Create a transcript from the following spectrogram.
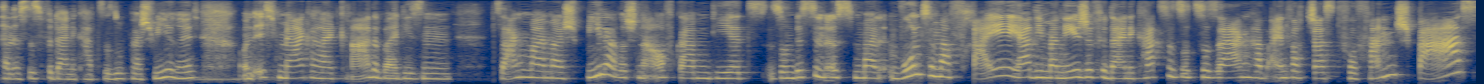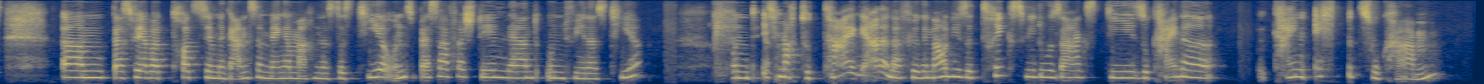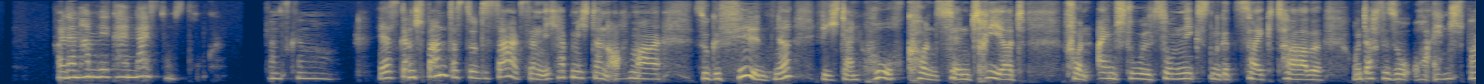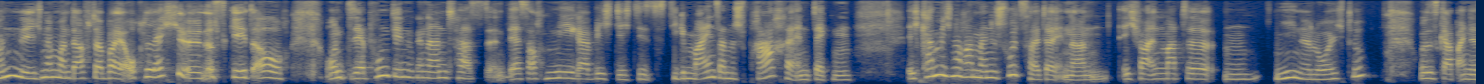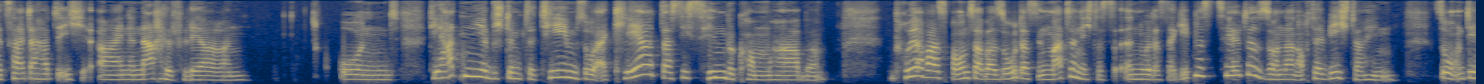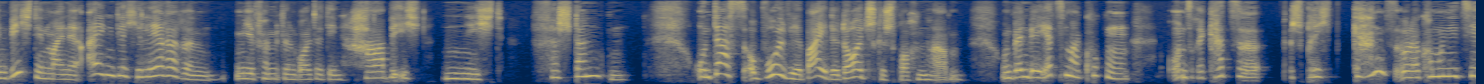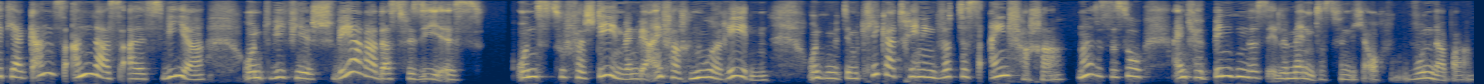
dann ist es für deine Katze super schwierig. Und ich merke halt gerade bei diesen, sagen wir mal, spielerischen Aufgaben, die jetzt so ein bisschen ist, mal Wohnzimmer frei, ja, die Manege für deine Katze sozusagen, habe einfach just for fun, Spaß. Ähm, dass wir aber trotzdem eine ganze Menge machen, dass das Tier uns besser verstehen lernt und wir das Tier. Und ich mache total gerne dafür genau diese Tricks, wie du sagst, die so keine, keinen Echtbezug haben, weil dann haben wir keinen Leistungsdruck. Ganz genau. Ja, ist ganz spannend, dass du das sagst, denn ich habe mich dann auch mal so gefilmt, ne, wie ich dann hochkonzentriert von einem Stuhl zum nächsten gezeigt habe und dachte so, oh, entspann dich, ne, man darf dabei auch lächeln, das geht auch. Und der Punkt, den du genannt hast, der ist auch mega wichtig, dieses, die gemeinsame Sprache entdecken. Ich kann mich noch an meine Schulzeit erinnern. Ich war in Mathe mh, hm, nie eine Leuchte und es gab eine Zeit, da hatte ich eine Nachhilfelehrerin. Und die hat mir bestimmte Themen so erklärt, dass ich es hinbekommen habe. Früher war es bei uns aber so, dass in Mathe nicht das, äh, nur das Ergebnis zählte, sondern auch der Weg dahin. So, und den Weg, den meine eigentliche Lehrerin mir vermitteln wollte, den habe ich nicht verstanden. Und das, obwohl wir beide Deutsch gesprochen haben. Und wenn wir jetzt mal gucken, unsere Katze spricht ganz oder kommuniziert ja ganz anders als wir. Und wie viel schwerer das für sie ist, uns zu verstehen, wenn wir einfach nur reden. Und mit dem Klickertraining wird es einfacher. Ne? Das ist so ein verbindendes Element. Das finde ich auch wunderbar.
